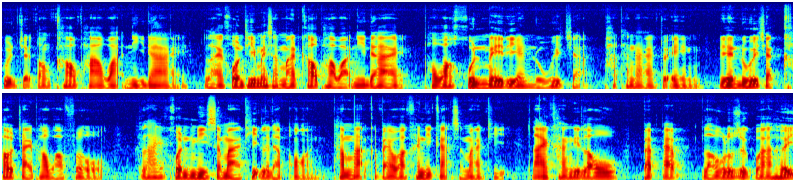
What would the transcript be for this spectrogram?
คุณจะต้องเข้าภาวะนี้ได้ หลายคนที่ไม่สามารถเข้าภาวะนี้ได้ เพราะว่าคุณไม่เรียนรู้ที่จะพัฒนาตัวเอง เรียนรู้ที่จะเข้าใจภาวะโฟล์หลายคนมีสมาธิระดับอ่อน ธรรมะก็แปลว่าคณิกะสมาธิ หลายครั้งที่เราแป๊บๆ เราก็รู้สึกว่า เฮ้ย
